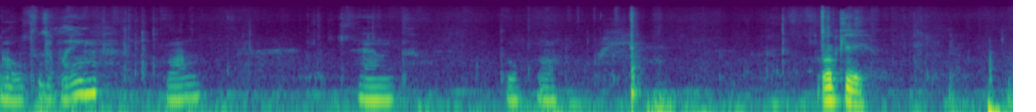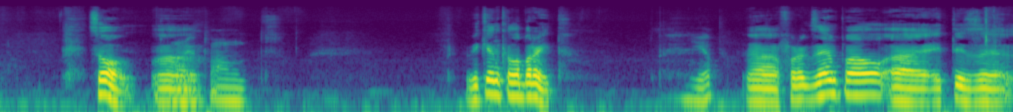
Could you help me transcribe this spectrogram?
Go to the plain. One and two more. Okay. So uh, we can collaborate. Yep. Uh, for example, uh, it is uh,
